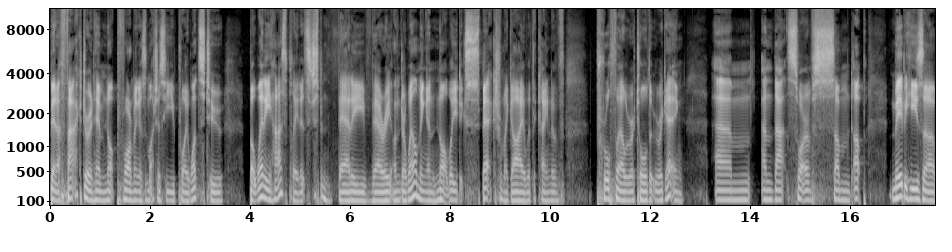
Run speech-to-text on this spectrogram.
been a factor in him not performing as much as he probably wants to. But when he has played, it's just been very, very underwhelming and not what you'd expect from a guy with the kind of profile we were told that we were getting. Um, and that sort of summed up. Maybe he's a,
